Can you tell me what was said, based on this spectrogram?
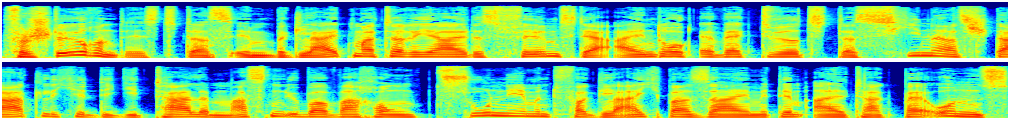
Verstörend ist, dass im Begleitmaterial des Films der Eindruck erweckt wird, dass Chinas staatliche digitale Massenüberwachung zunehmend vergleichbar sei mit dem Alltag bei uns,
